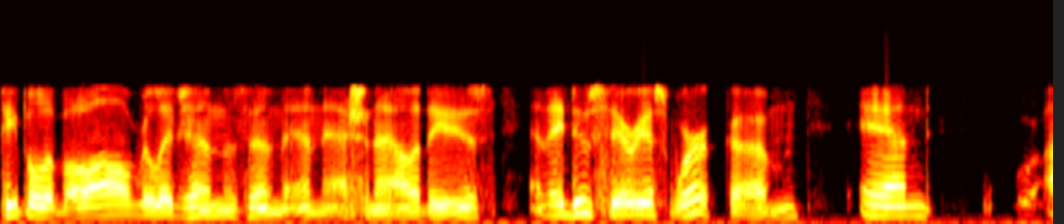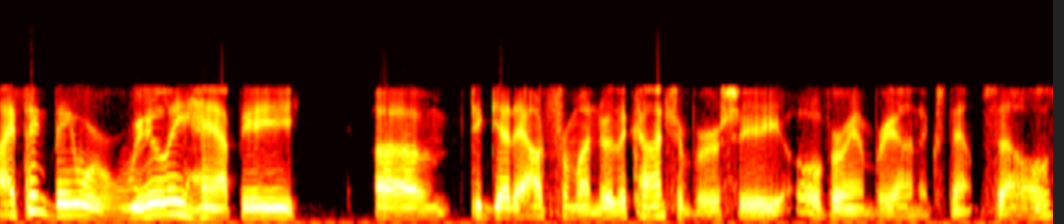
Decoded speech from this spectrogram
people of all religions and, and nationalities, and they do serious work. Um, and I think they were really happy um, to get out from under the controversy over embryonic stem cells.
